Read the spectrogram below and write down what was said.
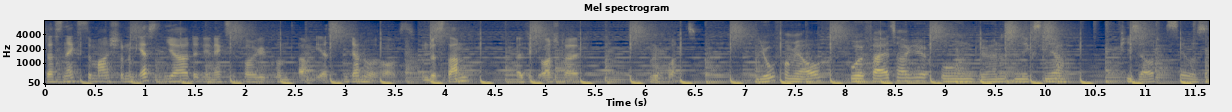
das nächste Mal schon im ersten Jahr, denn die nächste Folge kommt am 1. Januar raus. Und bis dann, halt die Ohren steif freuen uns. Jo, von mir auch. Frohe Feiertage und wir hören uns im nächsten Jahr. Peace out. Servus.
